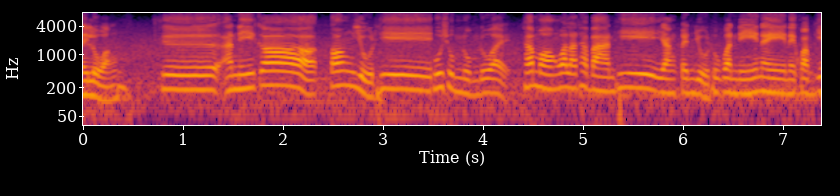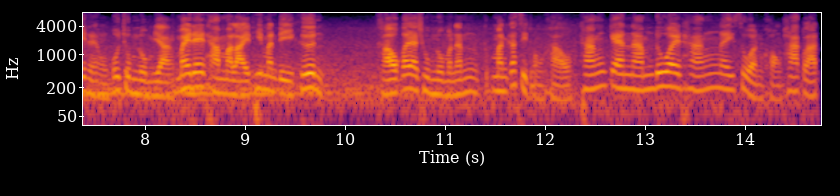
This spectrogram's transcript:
ในหลวง คืออันนี้ก็ต้องอยู่ที่ผู้ชุมนุมด้วย ถ้ามองว่ารัฐบาลที่ยังเป็นอยู่ทุกวันนี้ในในความคิดเห็นของผู้ชุมนุมยังไม่ได้ทำอะไรที่มันดีขึ้น เขาก็จะชุมนุมมันนั้นมันก็สิทธิ์ของเขา ทั้งแกนนำด้วยทั้งในส่วนของภาครัฐ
